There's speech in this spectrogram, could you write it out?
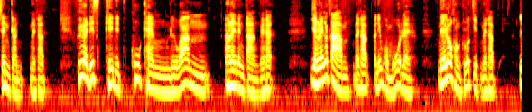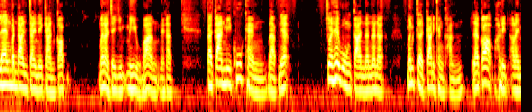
เช่นกันนะครับ เพื่อดิสเครดิตคู่แข่งหรือว่าอะไรต่างๆนะฮะอย่างไรก็ตามนะครับ อันนี้ผมพูดเลย ในโลกของธุรกิจนะครับ แรงบันดาลใจในการก๊อปมันอาจจะมีอยู่บ้างนะครับ แต่การมีคู่แข่งแบบเนี้ยช่วยให้วงการนั้นนะมันเกิดการแข่งขัน แล้วก็ผลิตอะไรใ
